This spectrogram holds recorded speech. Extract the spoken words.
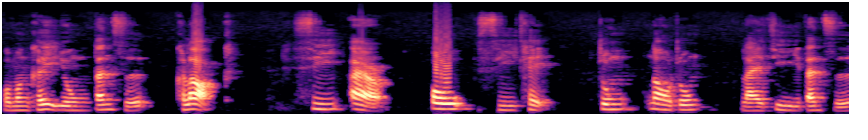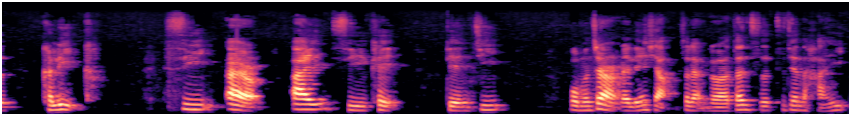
我们可以用单词 clock，c l o c k，钟闹钟来记忆单词 click，c l i c k，点击。我们这样来联想这两个单词之间的含义。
